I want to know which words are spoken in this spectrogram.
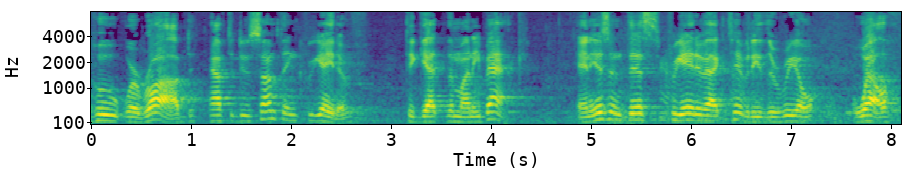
who were robbed have to do something creative to get the money back. And isn't this creative activity the real wealth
